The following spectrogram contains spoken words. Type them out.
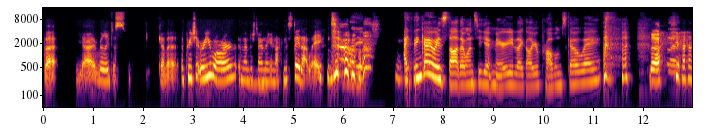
but yeah i really just gotta appreciate where you are and understand that Mhm. you're not going to stay that way Right. I think I always thought that once you get married, like all your problems go away. uh, yeah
